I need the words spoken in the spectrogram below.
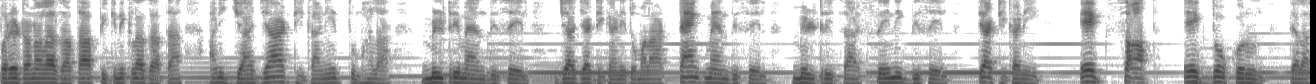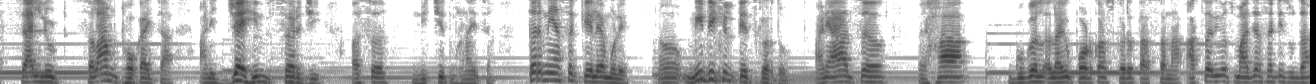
पर्यटनाला जाता पिकनिकला जाता आणि ज्या ज्या ठिकाणी तुम्हाला मिल्ट्री मॅन दिसेल ज्या ज्या ठिकाणी तुम्हाला टँक मॅन दिसेल मिल्ट्रीचा सैनिक दिसेल त्या ठिकाणी एक सात एक दो करून त्याला सॅल्यूट सलाम ठोकायचा आणि जय हिंद सरजी असं निश्चित म्हणायचं. तर मी असं केल्यामुळे मी देखील तेच करतो. आणि आज हा गुगल लाईव्ह पॉडकास्ट करत असताना आजचा दिवस माझ्यासाठी सुद्धा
